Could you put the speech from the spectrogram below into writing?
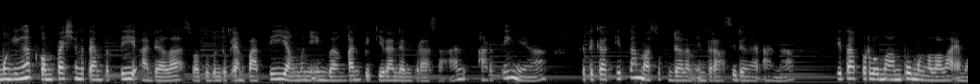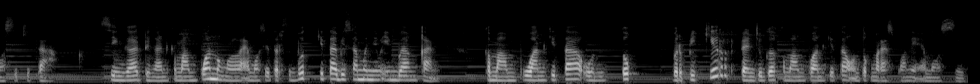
Mengingat compassionate empathy adalah suatu bentuk empati yang menyeimbangkan pikiran dan perasaan, artinya ketika kita masuk ke dalam interaksi dengan anak, kita perlu mampu mengelola emosi kita. Sehingga dengan kemampuan mengelola emosi tersebut, kita bisa menyeimbangkan kemampuan kita untuk berpikir dan juga kemampuan kita untuk meresponi emosi.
